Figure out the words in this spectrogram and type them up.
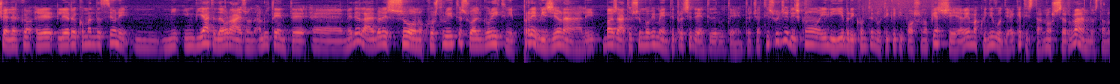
cioè le, le raccomandazioni mm, inviate da Horizon all'utente eh, Media Library sono costruite su algoritmi previsionali basati sui movimenti precedenti dell'utente, cioè ti suggeriscono i libri, i contenuti che ti possono piacere, ma quindi vuol dire che ti stanno osservando, stanno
